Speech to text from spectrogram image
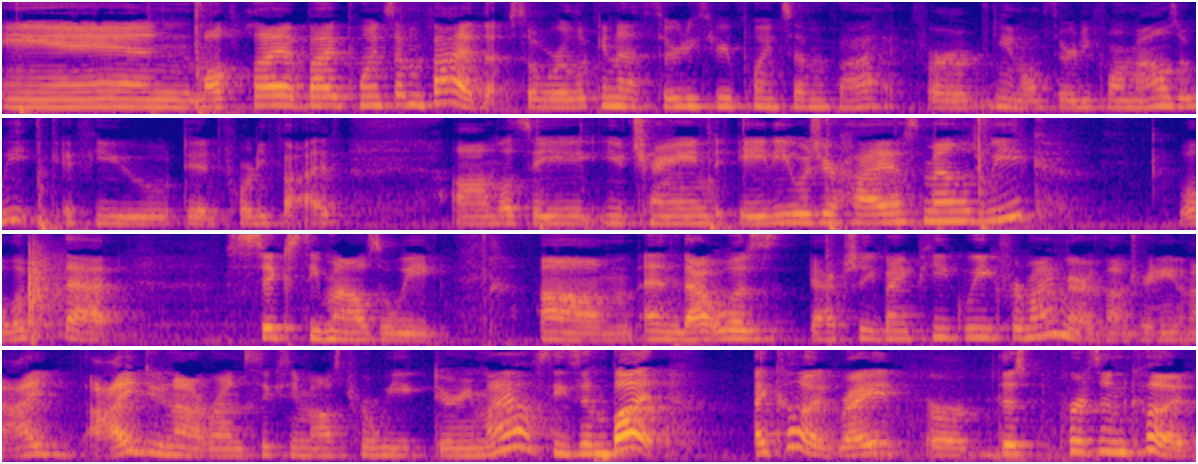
and multiply it by 0.75 so we're looking at 33.75 or you know 34 miles a week if you did 45 um, let's say you, you trained 80 was your highest mileage week well look at that 60 miles a week um, and that was actually my peak week for my marathon training and i i do not run 60 miles per week during my off season but i could right or this person could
